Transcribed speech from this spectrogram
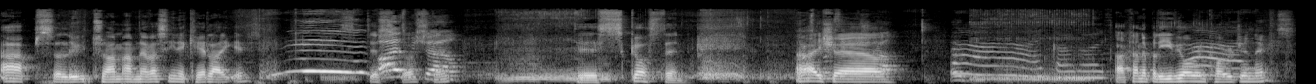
Absolute tramp. I've never seen a kid like it. Hi, it's Disgusting. Michelle. Disgusting. Hi, That's Shell. I can't believe you're encouraging this.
